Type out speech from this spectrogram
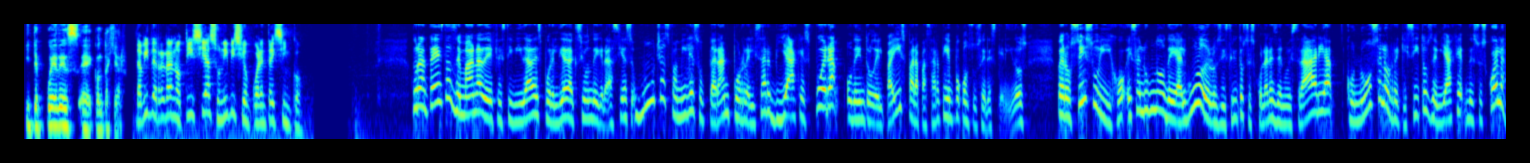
y te puedes eh, contagiar. David Herrera, Noticias, Univision 45. Durante esta semana de festividades por el Día de Acción de Gracias, muchas familias optarán por realizar viajes fuera o dentro del país para pasar tiempo con sus seres queridos. Pero si su hijo es alumno de alguno de los distritos escolares de nuestra área, conoce los requisitos de viaje de su escuela.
